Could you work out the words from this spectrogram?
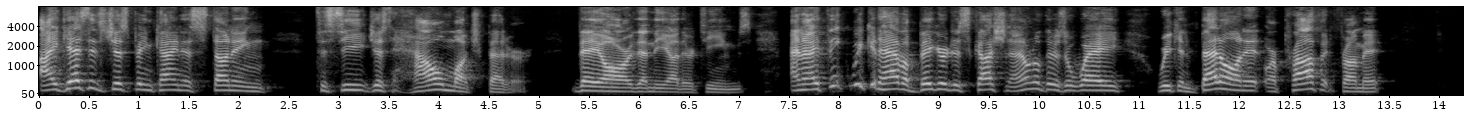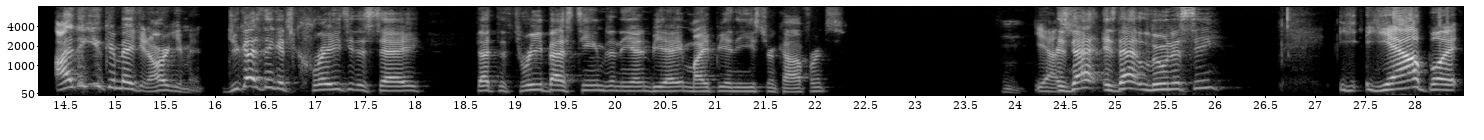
I guess it's just been kind of stunning to see just how much better they are than the other teams. And I think we could have a bigger discussion. I don't know if there's a way we can bet on it or profit from it. I think you can make an argument. Do you guys think it's crazy to say that the three best teams in the NBA might be in the Eastern Conference? Hmm. Yeah. Is that is that lunacy? Y- yeah, but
